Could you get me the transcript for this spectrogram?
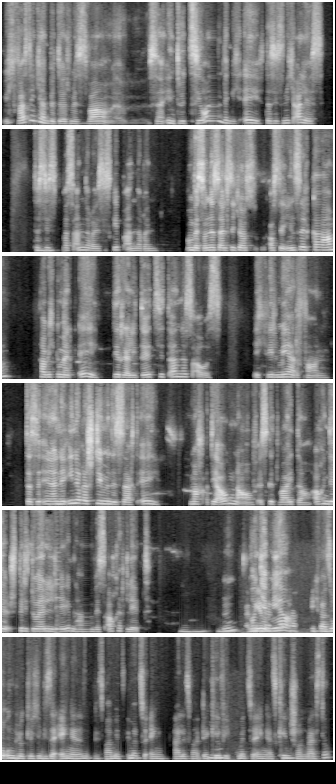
Ich weiß nicht, ein Bedürfnis, es war äh, eine Intuition, denke ich, ey, das ist nicht alles. Das mhm. ist was anderes, es gibt anderen. Und besonders als ich aus, aus der Insel kam, habe ich gemerkt, ey, die Realität sieht anders aus ich will mehr erfahren. Dass eine innere Stimme, die sagt, ey, mach die Augen auf, es geht weiter. Auch in der spirituellen Leben haben wir es auch erlebt. Mhm. Hm? Und je mehr. Ich war so unglücklich in dieser Enge. Es war mir jetzt immer zu eng. Alles war, der mhm. Käfig war mir zu eng, als Kind schon, weißt du?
